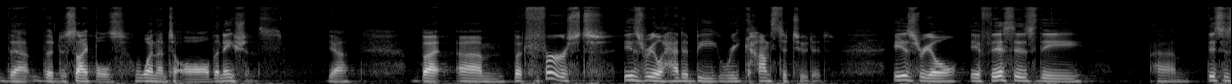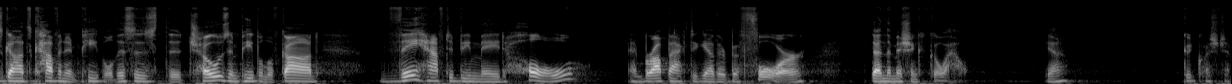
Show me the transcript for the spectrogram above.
that the disciples went unto all the nations. Yeah? But, um, but first, Israel had to be reconstituted. Israel, if this is the um, this is God's covenant people, this is the chosen people of God, they have to be made whole and brought back together before then the mission could go out. Yeah? Good question.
